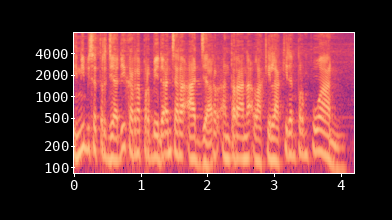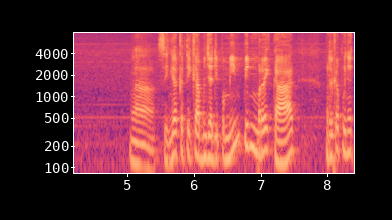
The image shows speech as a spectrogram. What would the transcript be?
ini bisa terjadi karena perbedaan cara ajar antara anak laki-laki dan perempuan. Nah sehingga ketika menjadi pemimpin mereka mereka punya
